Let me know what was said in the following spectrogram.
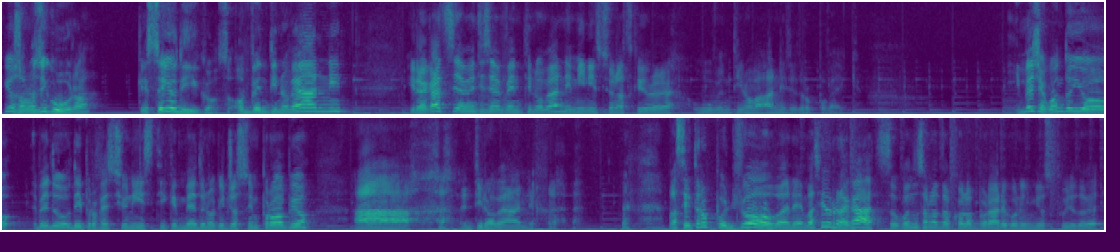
Io sono sicuro che se io dico ho 29 anni, i ragazzi da 26 a 29 anni mi iniziano a scrivere uh, 29 anni, sei troppo vecchio. Invece quando io vedo dei professionisti che vedono che già sono in proprio, ah, 29 anni. ma sei troppo giovane, ma sei un ragazzo. Quando sono andato a collaborare con il mio studio dove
